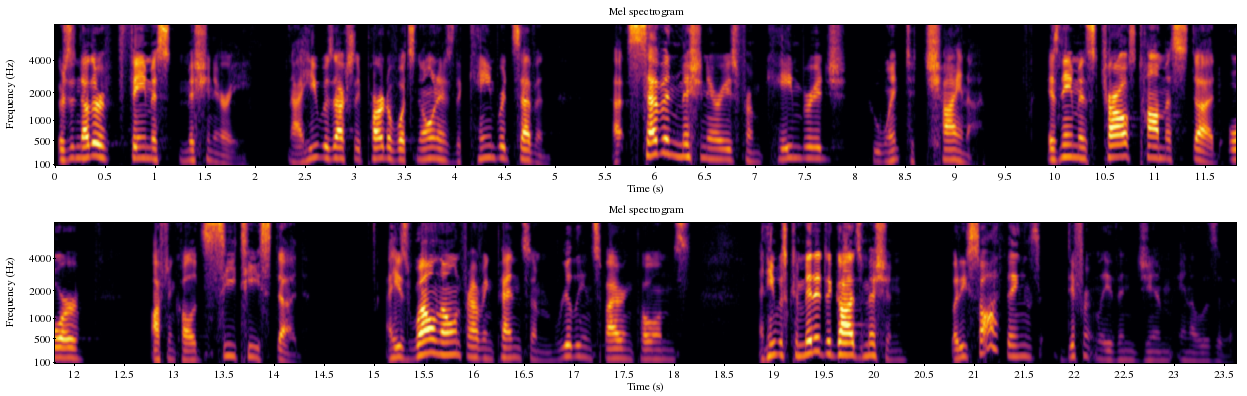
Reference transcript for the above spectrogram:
There's another famous missionary now, he was actually part of what's known as the Cambridge Seven. Uh, seven missionaries from Cambridge who went to China. His name is Charles Thomas Studd, or often called C.T. Studd. He's well known for having penned some really inspiring poems, and he was committed to God's mission, but he saw things differently than Jim and Elisabeth.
